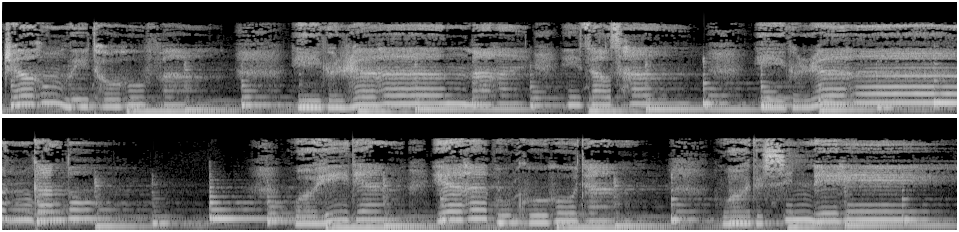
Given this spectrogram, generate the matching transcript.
整理头发，一个人买早餐，一个人孤单，我的心里。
